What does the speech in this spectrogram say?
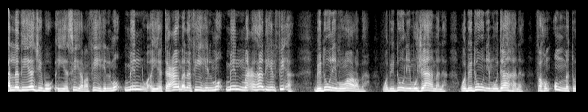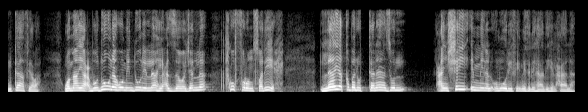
الذي يجب أن يسير فيه المؤمن وأن يتعامل فيه المؤمن مع هذه الفئة بدون مواربة وبدون مجاملة وبدون مداهنة فهم أمة كافرة. وما يعبدونه من دون الله عز وجل كفر صريح. لا يقبل التنازل عن شيء من الأمور في مثل هذه الحالة.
